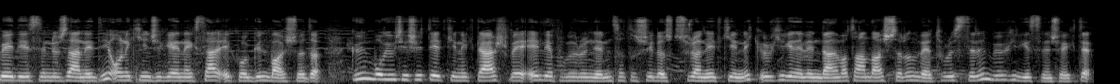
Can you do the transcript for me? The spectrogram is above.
Belediyesi'nin düzenlediği 12. Geleneksel Eko Gün başladı. Gün boyu çeşitli etkinlikler ve el yapımı ürünlerin satışıyla süren etkinlik ülke genelinden vatandaşların ve turistlerin büyük ilgisini çekti.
